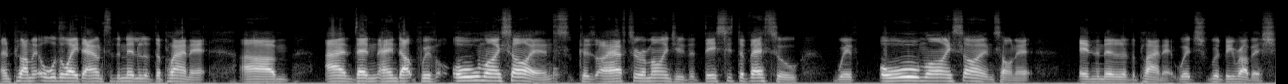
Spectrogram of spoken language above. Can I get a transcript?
and plummet all the way down to the middle of the planet. Um, and then end up with all my science because I have to remind you that this is the vessel with all my science on it in the middle of the planet, which would be rubbish.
